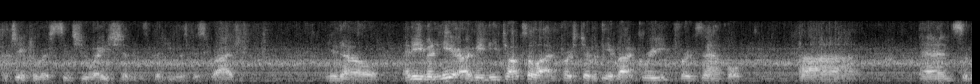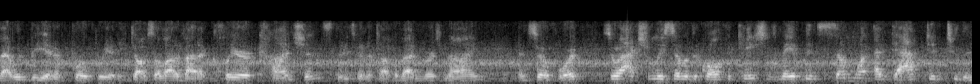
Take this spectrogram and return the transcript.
particular situations that he was describing. You know, and even here, I mean, he talks a lot in 1 Timothy about greed, for example. Uh, and so that would be an appropriate. He talks a lot about a clear conscience that he's going to talk about in verse 9 and so forth. So actually some of the qualifications may have been somewhat adapted to the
